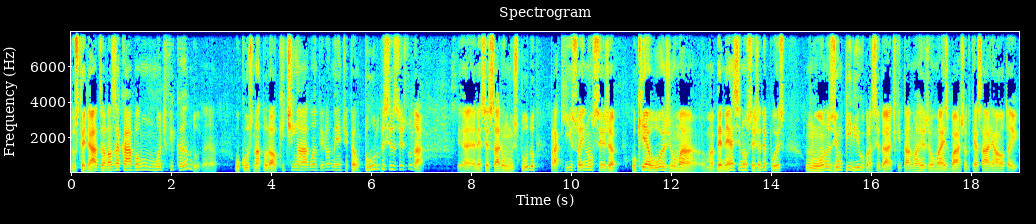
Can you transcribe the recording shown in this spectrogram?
dos telhados, elas acabam modificando né, o curso natural que tinha água anteriormente. Então tudo precisa ser estudado. É é necessário um estudo para que isso aí não seja o que é hoje uma, uma benesse, não seja depois um ônus e um perigo para a cidade que está numa região mais baixa do que essa área alta aí.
